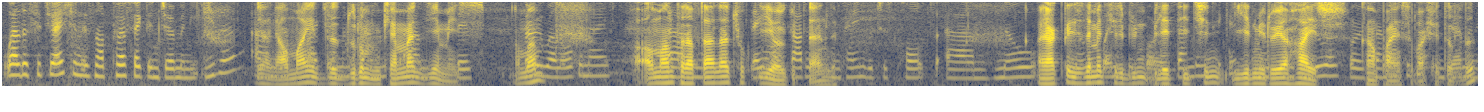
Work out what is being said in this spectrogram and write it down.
Well, the situation is not perfect in Germany either. Yani Almanya'da durum mükemmel diyemeyiz. Ama Alman um, taraftarlar çok iyi örgütlendi. Um, Ayakta izleme tribün bileti için 20 euroya hayır kampanyası başlatıldı.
